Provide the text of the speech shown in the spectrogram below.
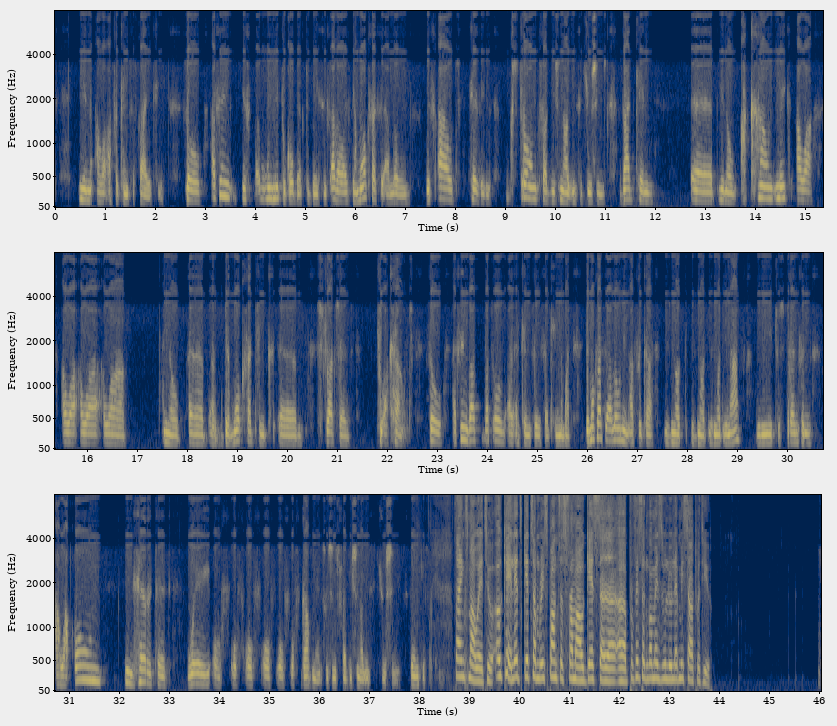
in our African society. So I think if we need to go back to basics. Otherwise, democracy alone, without having strong traditional institutions that can, uh, you know, account, make our our our our, you know, uh, uh, democratic um, structures to account. So I think that that's all I, I can say, Sakina. But democracy alone in Africa is not is not is not enough. We need to strengthen our own inherited way of, of, of, of, of, of governance, which is traditional institutions. Thank you. Sakina. Thanks, Mawetu. Okay, let's get some responses from our guest, uh, uh, Professor Ngomezulu. Let me start with you.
